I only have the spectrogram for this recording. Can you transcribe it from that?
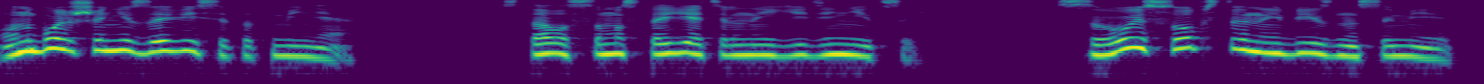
Он больше не зависит от меня. Стал самостоятельной единицей. Свой собственный бизнес имеет,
